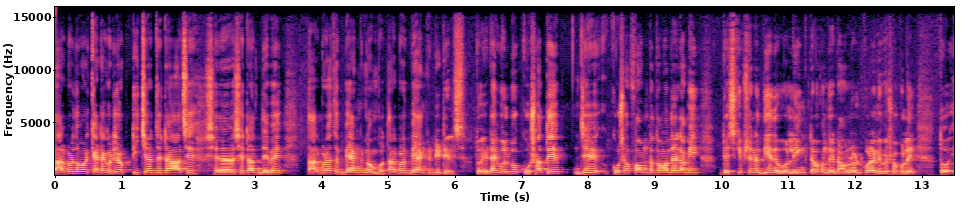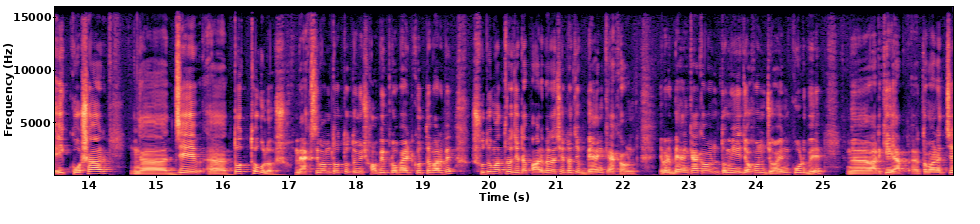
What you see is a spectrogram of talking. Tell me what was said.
তারপরে তোমার ক্যাটাগরি অফ টিচার যেটা আছে সেটা দেবে। তারপরে আছে ব্যাংক নম্বর তারপরে ব্যাংক ডিটেলস তো এটাই বলব, কোষাতে যে কোষা ফর্মটা তোমাদের আমি ডেসক্রিপশানে দিয়ে দেবো লিঙ্কটা ওখান থেকে ডাউনলোড করে নেবে সকলেই। তো এই কোষার যে তথ্যগুলো ম্যাক্সিমাম তথ্য তুমি সবই প্রোভাইড করতে পারবে। শুধুমাত্র যেটা পারবে না সেটা হচ্ছে ব্যাংক অ্যাকাউন্ট এবার ব্যাংক অ্যাকাউন্ট তুমি যখন জয়েন করবে আর কি অ্যাপ- তোমার হচ্ছে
